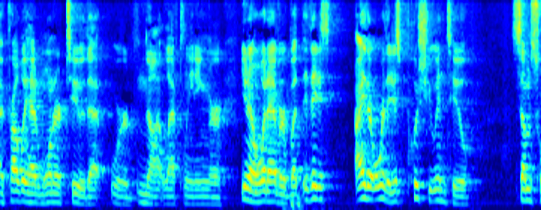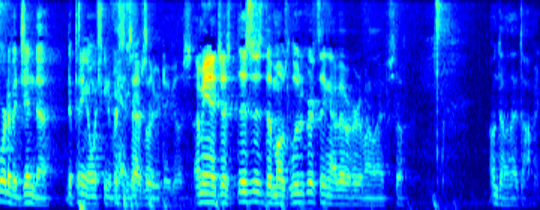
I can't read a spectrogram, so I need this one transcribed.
I probably had one or two that were not left leaning or you know whatever, but they just either or they just push you into some sort of agenda depending on which university. It's go to. absolutely ridiculous. I mean, it just this is the most ludicrous thing I've ever heard in my life. So I'm done with that topic.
